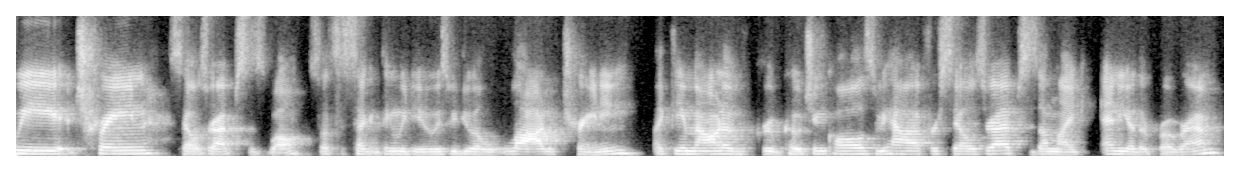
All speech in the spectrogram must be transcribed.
We train sales reps as well. So that's the second thing we do is we do a lot of training. Like the amount of group coaching calls we have for sales reps is unlike any other program.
